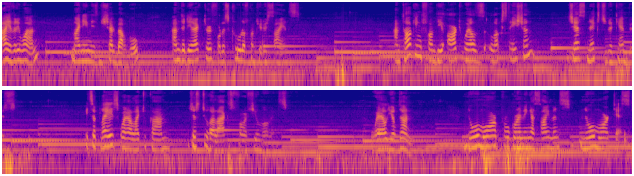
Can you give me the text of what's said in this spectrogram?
Hi everyone, my name is Michel Barbeau. I'm the director for the School of Computer Science. I'm talking from the Hartwell's Lock Station, just next to the campus. It's a place where I like to come just to relax for a few moments. Well, you're done. No more programming assignments, no more tests.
